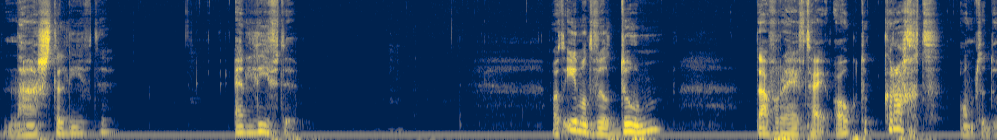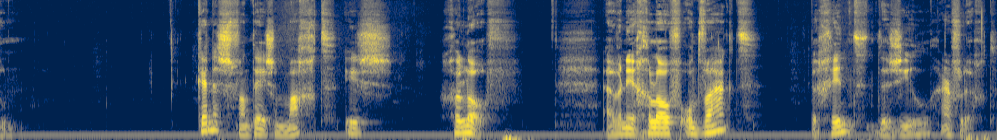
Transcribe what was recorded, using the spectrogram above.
naaste liefde en liefde. Wat iemand wil doen, daarvoor heeft hij ook de kracht om te doen. Kennis van deze macht is geloof. En wanneer geloof ontwaakt, begint de ziel haar vlucht.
